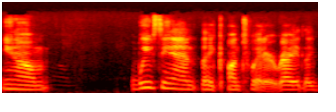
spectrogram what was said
you know, we've seen it like on Twitter, right? Like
